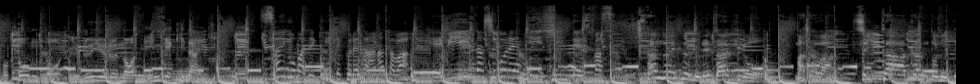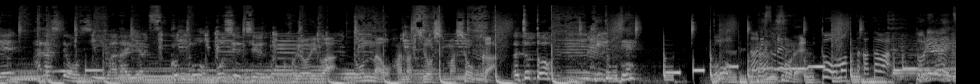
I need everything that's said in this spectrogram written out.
ほとんどゆるゆるの演劇談義。最後まで聞いてくれたあなたはヘビーなしごれんに認定します。スタンド FM レター機能または Twitter アカウントにて話してほしい話題やツッコミも募集中。今宵はどんなお話をしましょうか？ちょっと聞いてみて。お何それ？と思った方はとりあえず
